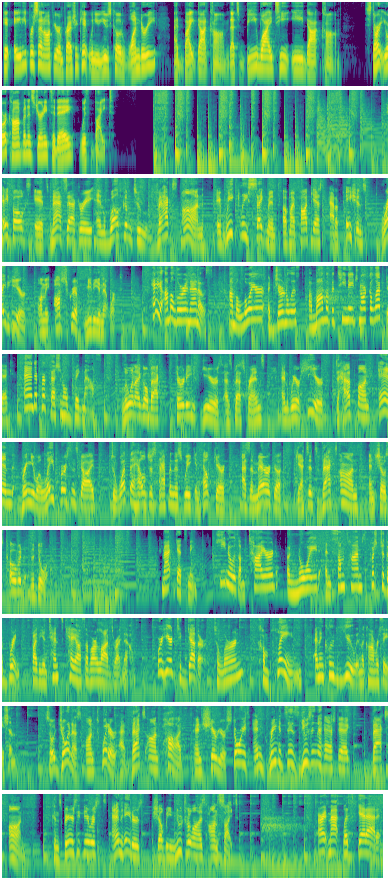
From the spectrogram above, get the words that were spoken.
Get 80% off your impression kit when you use code WONDERY at Byte.com. That's B-Y-T-E dot com. Start your confidence journey today with Byte. Hey folks, it's Matt Zachary, and welcome to Vax On, a weekly segment of my podcast Adaptations right here on the Offscript Media Network. Hey, I'm Alura Nanos. I'm a lawyer, a journalist, a mom of a teenage narcoleptic, and a professional big mouth. Lou and I go back 30 years as best friends, and we're here to have fun and bring you a layperson's guide to what the hell just happened this week in healthcare as America gets its vax on and shows COVID the door. Matt gets me. He knows I'm tired, annoyed, and sometimes pushed to the brink by the intense chaos of our lives right now. We're here together to learn, complain, and include you in the conversation. So join us on Twitter at VaxOnPod and share your stories and grievances using the hashtag VaxOn. Conspiracy theorists and haters shall be neutralized on site. All right, Matt, let's get at it.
